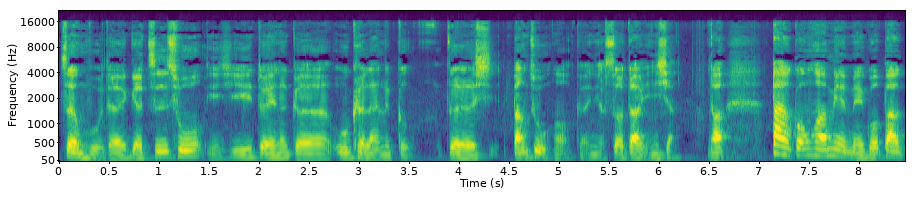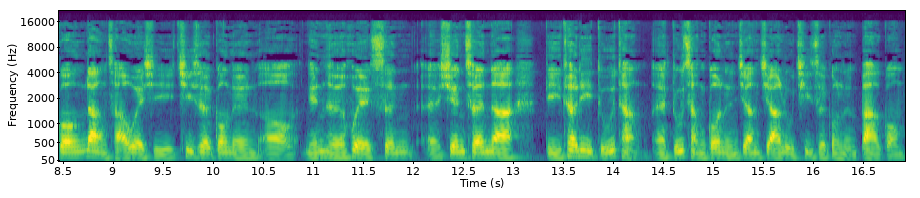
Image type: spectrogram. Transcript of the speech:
政府的一个支出，以及对那个乌克兰的工的帮助哦，可能有受到影响啊。罢工方面，美国罢工浪潮未息，汽车工人哦联合会声呃宣称啊，底特律赌场呃赌场工人将加入汽车工人罢工，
